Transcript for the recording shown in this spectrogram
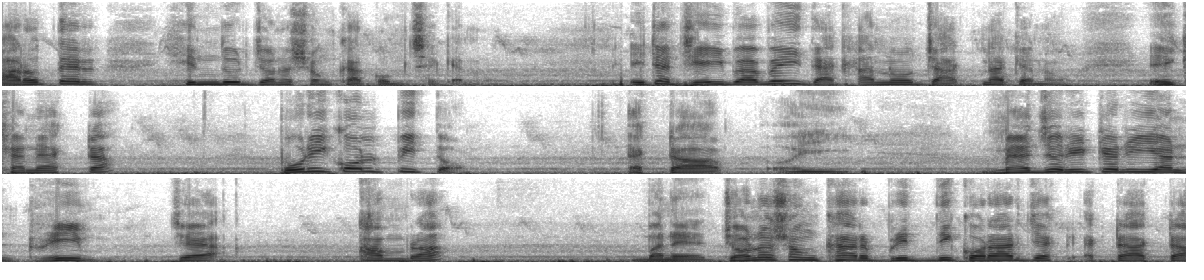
ভারতের হিন্দুর জনসংখ্যা কমছে কেন? এটা যেইভাবেই দেখানো যাক না কেন, এইখানে একটা পরিকল্পিত একটা ওই মেজরিটেরিয়ান ড্রিম যে আমরা মানে জনসংখ্যার বৃদ্ধি করার যে একটা একটা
